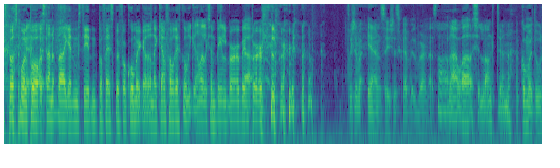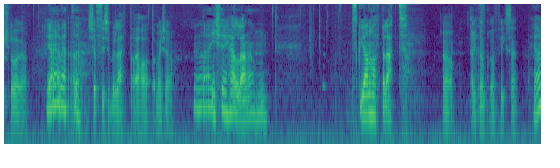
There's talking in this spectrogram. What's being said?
spørsmål på Standup Bergen-siden på Facebook for komikerne. Hvem favorittkomikeren er liksom Bill Burr, Bill Ja. Burr, Bill Burr. Bill Burr. Jeg tror ikke det var én som ikke skrev Bill Burr nesten. Ah, det var ikke langt unna. Han kom jo til Oslo òg, han. Ja, jeg vet det. Ja. Kjøpte ikke billetter, jeg hater meg sjøl. Nei, ikke jeg heller. nei. Skulle gjerne hatt billett. Ja. Ja, vi kan jo prøve å fikse. Ja.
